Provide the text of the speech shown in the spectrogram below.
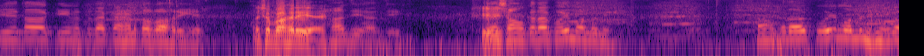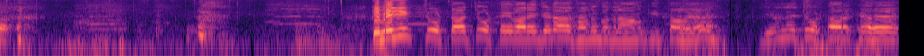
ਇਹ ਤਾਂ ਕੀਮਤ ਦਾ ਕਹਿਣ ਤੋਂ ਬਾਹਰ ਹੀ। ਹੈ ਅੱਛਾ ਬਾਹਰੇ ਹੈ। ਹਾਂਜੀ ਹਾਂਜੀ। ਇਹ ਠੀਕ ਸ਼ੌਂਕ ਦਾ ਕੋਈ ਮੁੱਲ ਨਹੀਂ। ਸ਼ੌਂਕ ਦਾ ਕੋਈ ਮੁੱਲ ਨਹੀਂ ਹੈਗਾ। ਕਿਵੇਂ ਜੀ? ਝੋਟਾ ਝੋਟੇ ਬਾਰੇ ਜਿਹੜਾ ਸਾਨੂੰ ਬਦਨਾਮ ਕੀਤਾ ਹੋਇਆ ਹੈ, ਜਿਹਨਾਂ ਨੇ ਝੋਟਾ ਰੱਖਿਆ ਹੋਇਆ ਹੈ,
